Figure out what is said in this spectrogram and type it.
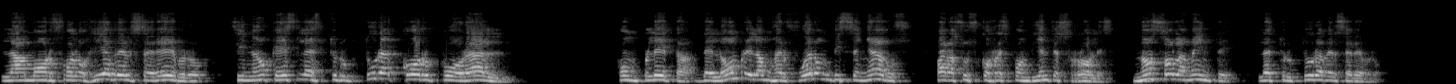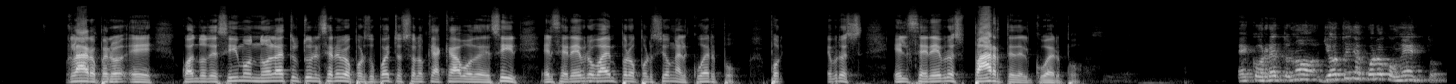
la morfología del cerebro, sino que es la estructura corporal completa del hombre y la mujer fueron diseñados para sus correspondientes roles, no solamente la estructura del cerebro. Claro, pero eh, cuando decimos no la estructura del cerebro, por supuesto, eso es lo que acabo de decir. El cerebro va en proporción al cuerpo. Es, el cerebro es parte del cuerpo. Es correcto. No, yo estoy de acuerdo con esto,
